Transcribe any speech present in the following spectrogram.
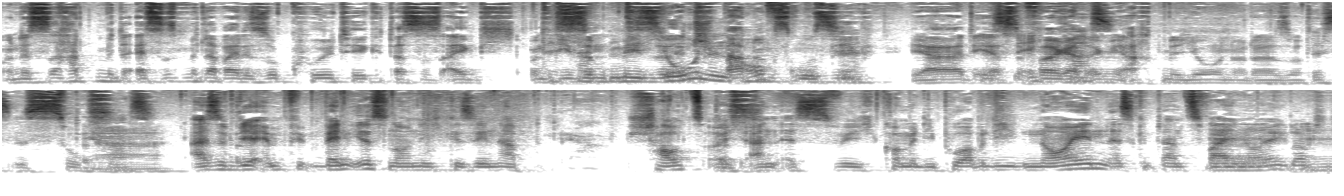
und es hat mit, es ist mittlerweile so kultig, dass es eigentlich und Das diese, hat diese Millionen Entspannungsmusik, Aufrufe. ja, die Das ist erste Folge hat krass. irgendwie 8 Millionen oder so. Das ist so Das- krass. Ja. Also wir empf- wenn ihr es noch nicht gesehen habt, schaut es euch an. Es ist wirklich Comedy pur. Aber die neuen, es gibt dann zwei neue, glaube ich,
